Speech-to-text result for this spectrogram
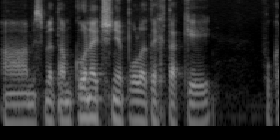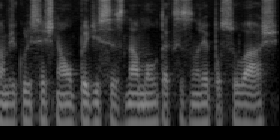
a my jsme tam konečně po letech taky, v okamžiku, kdy jsi na opeči seznamu, tak se samozřejmě posouváš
